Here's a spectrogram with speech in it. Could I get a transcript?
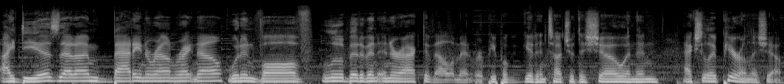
ideas that I'm batting around right now would involve a little bit of an interactive element where people could get in touch with the show and then actually appear on the show.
